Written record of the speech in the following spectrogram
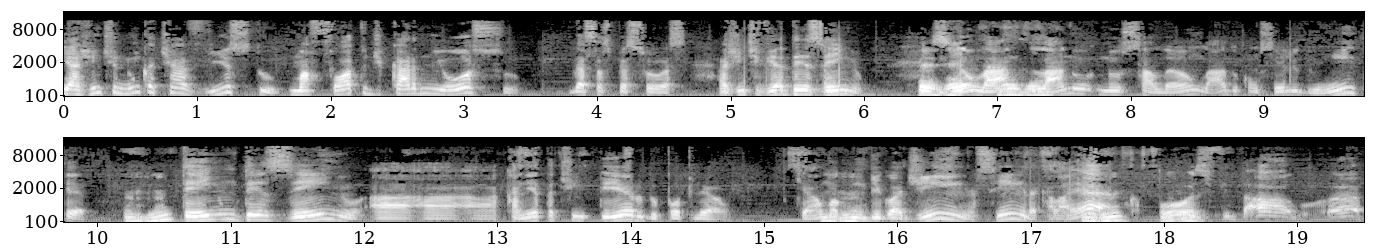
e, a gente nunca tinha visto uma foto de carne e osso dessas pessoas. A gente via desenho. desenho então lá, lá no, no salão lá do Conselho do Inter, Uhum. Tem um desenho, a, a, a, caneta tinteiro do Pop Leão, que é uma, uhum. um bigodinho, assim, daquela uhum. época, uhum. pose, fidalgo. Uh,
